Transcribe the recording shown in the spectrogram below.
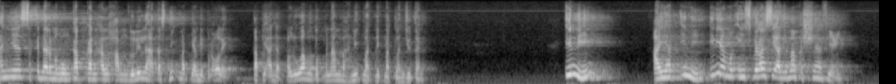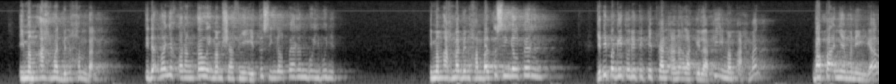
hanya sekedar mengungkapkan alhamdulillah atas nikmat yang diperoleh, tapi ada peluang untuk menambah nikmat-nikmat lanjutan. Ini ayat ini, ini yang menginspirasi al-Imam Asy-Syafi'i. Imam Ahmad bin Hambal. Tidak banyak orang tahu Imam Syafi'i itu single parent bu ibunya. Imam Ahmad bin Hambal itu single parent. Jadi begitu dititipkan anak laki-laki Imam Ahmad, bapaknya meninggal,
